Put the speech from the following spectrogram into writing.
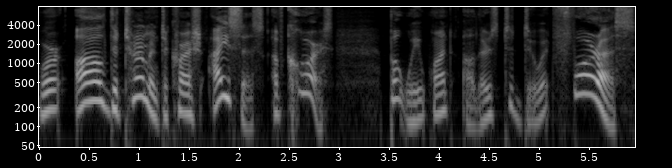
were all determined to crush ISIS, of course, but we want others to do it for us.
